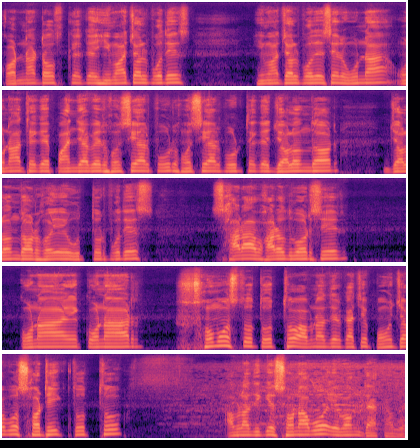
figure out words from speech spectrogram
কর্ণাটক থেকে হিমাচল প্রদেশ। হিমাচল প্রদেশের উনা উনা থেকে পাঞ্জাবের হোশিয়ারপুর হোশিয়ারপুর থেকে জলন্ধর জলন্ধর হয়ে উত্তরপ্রদেশ। সারা ভারতবর্ষের কোনায় কোনার সমস্ত তথ্য আপনাদের কাছে পৌঁছাবো সঠিক তথ্য আপনাদেরকে শোনাবো এবং দেখাবো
